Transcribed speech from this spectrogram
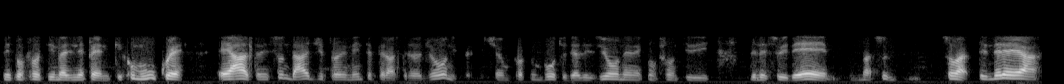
nei confronti di Marine Le Pen, che comunque è alta nei sondaggi probabilmente per altre ragioni, perché c'è un, proprio un voto di adesione nei confronti di- delle sue idee, ma so- insomma tenderei a,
